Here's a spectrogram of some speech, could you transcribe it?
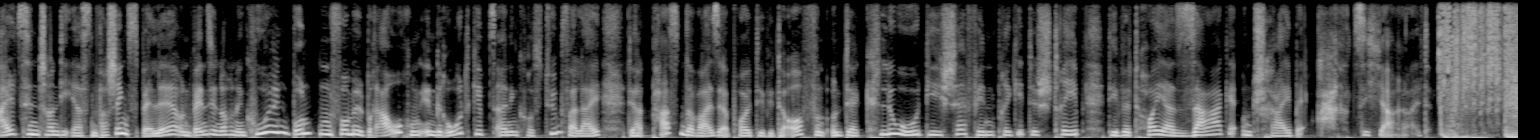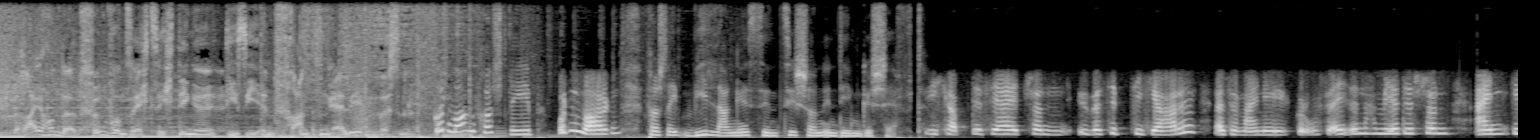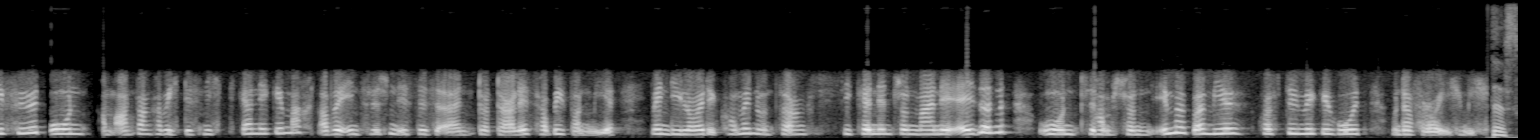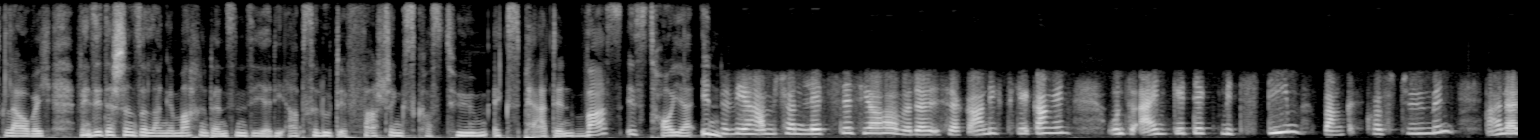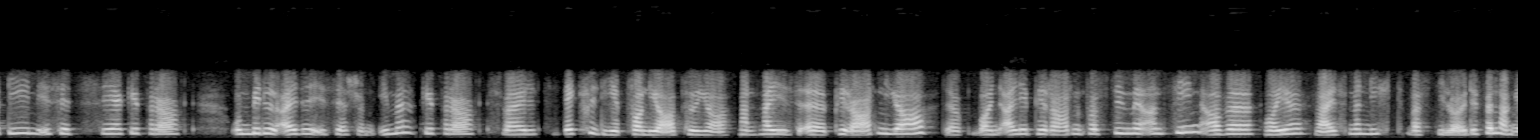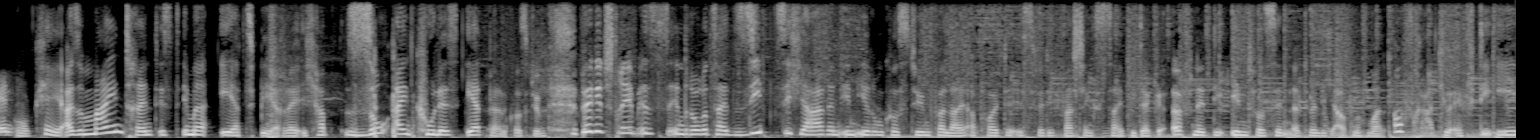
bald sind schon die ersten Faschingsbälle und wenn Sie noch einen coolen, bunten Fummel brauchen, in Rot gibt es einen Kostümverleih, der hat passenderweise ab heute wieder offen und der Clou, die Chefin Brigitte Streb, die wird heuer sage und schreibe 80 Jahre alt. 365 Dinge, die Sie in Franken erleben müssen. Guten Morgen, Frau Streb. Guten Morgen. Frau Streb, wie lange sind Sie schon in dem Geschäft? Ich habe das ja jetzt schon über 70 Jahre. Also meine Großeltern haben mir das schon eingeführt und am Anfang habe ich das nicht gerne gemacht, aber inzwischen ist es ein totales Hobby von mir. Wenn die Leute kommen und sagen, Sie kennen schon meine Eltern und haben schon immer bei mir Kostüme geholt und da freue ich mich. Das glaube ich. Wenn Sie das schon so lange machen, dann sind Sie ja die absolute Faschingskostüm-Expertin. Was ist heuer in? Wir haben schon letztes Jahr, aber da ist ja gar nichts gegangen, uns eingedeckt mit Steampunk-Kostümen. Aladdin ist jetzt sehr gefragt. Und Mittelalter ist ja schon immer gefragt, weil es wechselt hier von Jahr zu Jahr. Manchmal ist äh, Piratenjahr, da wollen alle Piratenkostüme anziehen, aber heuer weiß man nicht, was die Leute verlangen. Okay, also mein Trend ist immer Erdbeere. Ich habe so ein cooles Erdbeerenkostüm. Birgit Streb ist in Rohre seit 70 Jahren in ihrem Kostümverleih. Ab heute ist für die Faschingszeit wieder geöffnet. Die Infos sind natürlich auch nochmal auf radiof.de.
